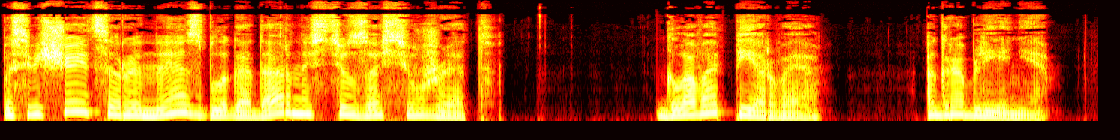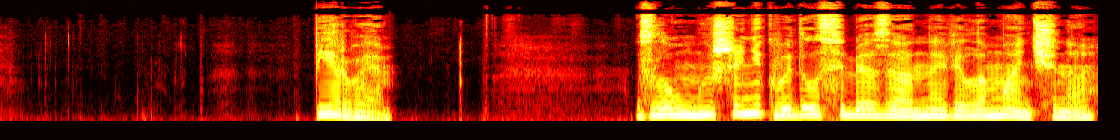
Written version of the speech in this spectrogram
посвящается Рене с благодарностью за сюжет. Глава первая. Ограбление. Первое. Злоумышленник выдал себя за Невилла Манчина,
